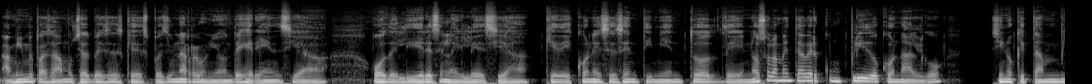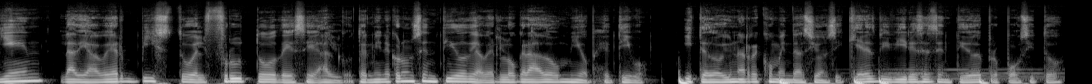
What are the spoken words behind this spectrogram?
A mí me pasaba muchas veces que después de una reunión de gerencia o de líderes en la iglesia, quedé con ese sentimiento de no solamente haber cumplido con algo, sino que también la de haber visto el fruto de ese algo. Terminé con un sentido de haber logrado mi objetivo. Y te doy una recomendación, si quieres vivir ese sentido de propósito,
